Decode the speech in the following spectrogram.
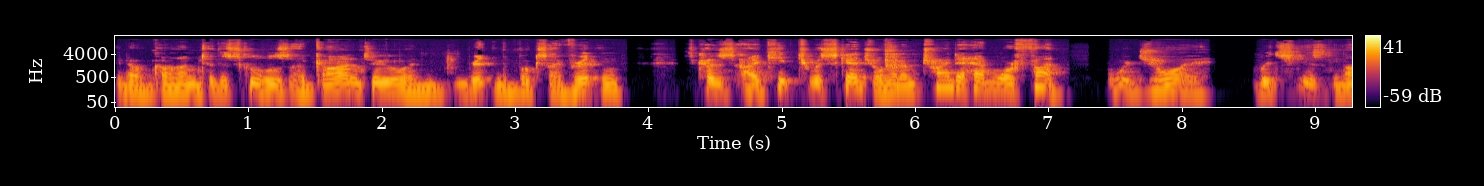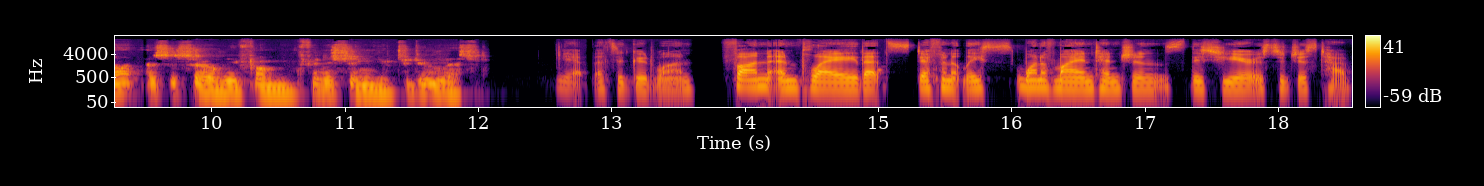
you know, gone to the schools I've gone to and written the books I've written. Because I keep to a schedule and I'm trying to have more fun more joy. which is not necessarily from finishing your to do list. Yeah, that's a good one. Fun and play. That's definitely one of my intentions this year is to just have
